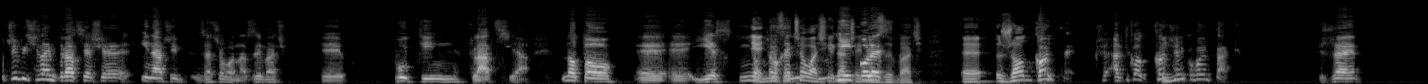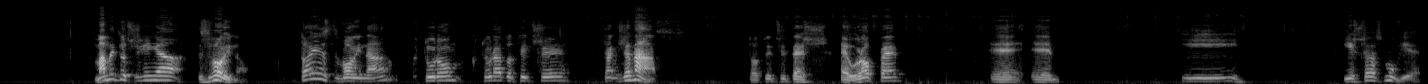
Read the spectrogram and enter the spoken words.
Oczywiście ta inflacja się inaczej zaczęła nazywać e, Putinflacja. No to e, jest to Nie, nie trochę zaczęła się inaczej bolesne. nazywać. Rząd... Kończę, ale tylko kończę, Mhm. tylko powiem tak, że mamy do czynienia z wojną. To jest wojna, którą, która dotyczy także nas. Dotyczy też Europę. Y, y, I jeszcze raz mówię,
